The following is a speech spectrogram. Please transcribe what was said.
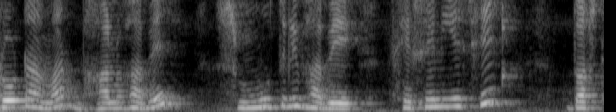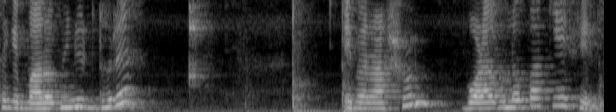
ডোটা আমার ভালোভাবে, স্মুথলিভাবে ফেসে নিয়েছি। দশ থেকে বারো মিনিট ধরে এবার আসুন, বড়াগুলো পাকিয়ে ফেলি।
